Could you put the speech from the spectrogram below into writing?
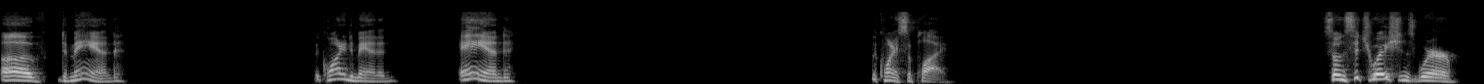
of demand, the quantity demanded, and the quantity supplied. So in situations where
